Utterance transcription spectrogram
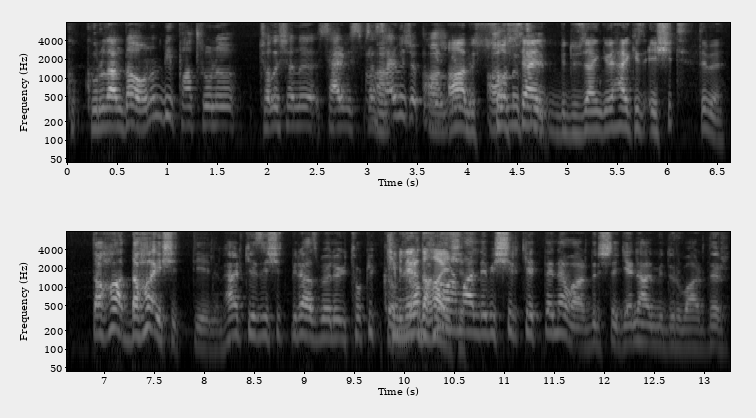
ku- kurulan DAO'nun bir patronu, çalışanı, servis. Mesela Aa, servis yok. an- Abi sosyal Anlatayım. bir düzen gibi herkes eşit değil mi? daha daha eşit diyelim. Herkes eşit biraz böyle ütopik kalıyor. Kimileri Ama daha eşit. normalde bir şirkette ne vardır? İşte genel müdür vardır.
